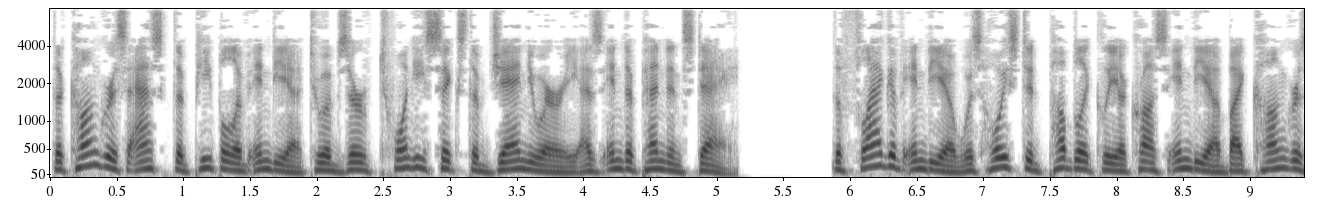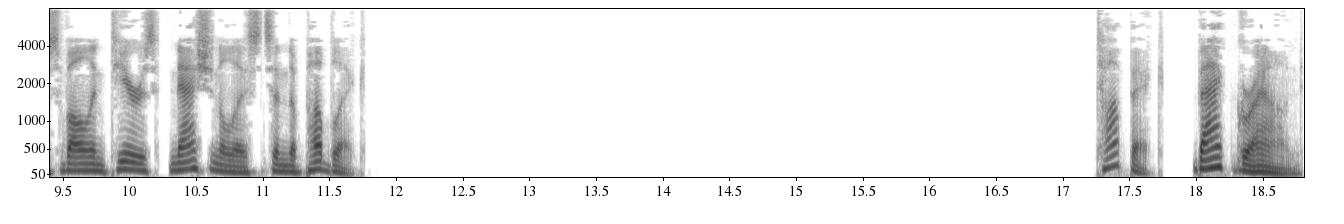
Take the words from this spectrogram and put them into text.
The Congress asked the people of India to observe 26 January as Independence Day. The flag of India was hoisted publicly across India by Congress volunteers, nationalists and the public. Background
